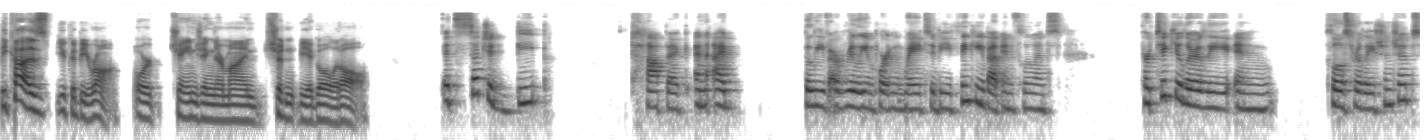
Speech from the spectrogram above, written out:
because you could be wrong or changing their mind shouldn't be a goal at all. It's such a deep topic, and I believe a really important way to be thinking about influence, particularly in close relationships,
